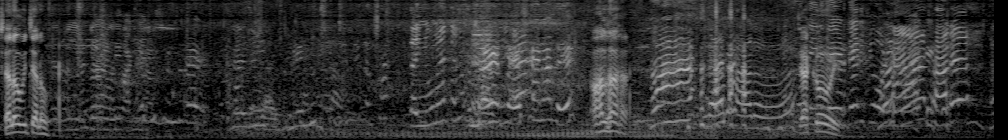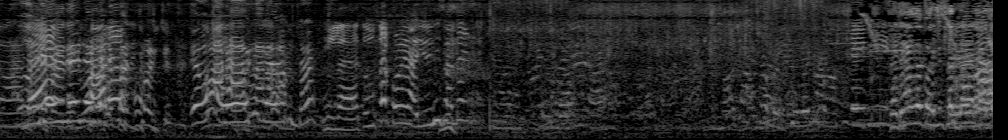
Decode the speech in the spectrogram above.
ਚਲੋ ਵੀ ਚਲੋ। ਤੈਨੂੰ ਮੈਂ ਤੈਨੂੰ ਮੈਂ ਪੈਸੇ ਨਾ ਦੇ। ਆ ਲੈ। ਹਾਂ। ਲੈ ਫਾੜੋ। ਚੱਕੋ ਵੀ ਇਹ ਉਹ ਤਾਂ ਹੁੰਦਾ। ਲੈ ਤੂੰ ਤਾਂ ਕੋਈ ਆਈ ਹੀ ਨਹੀਂ ਸਾਡੇ। ਖੜਿਆ ਦਾ ਕੋਈ ਨਹੀਂ ਸਰਦਾਰਾ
